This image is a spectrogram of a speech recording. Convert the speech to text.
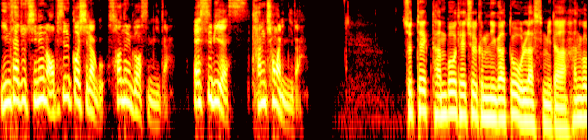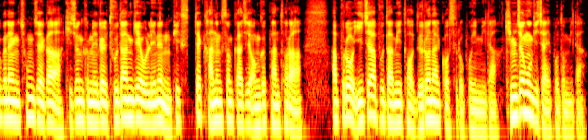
인사 조치는 없을 것이라고 선을 그었습니다. SBS 강청완입니다. 주택담보대출 금리가 또 올랐습니다. 한국은행 총재가 기준 금리를 두 단계 올리는 빅스텝 가능성까지 언급한 터라 앞으로 이자 부담이 더 늘어날 것으로 보입니다. 김정우 기자의 보도입니다.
